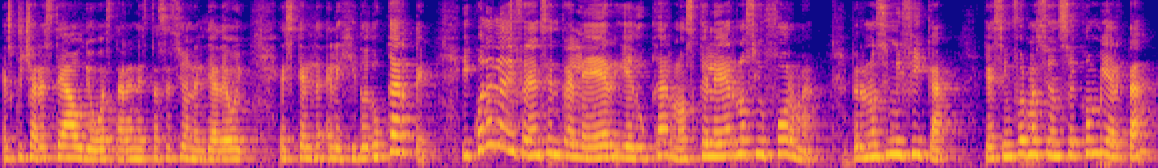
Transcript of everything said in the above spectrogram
escuchar este audio o estar en esta sesión el día de hoy, es que han elegido educarte. ¿Y cuál es la diferencia entre leer y educarnos? Que leer nos informa, pero no significa que esa información se convierta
